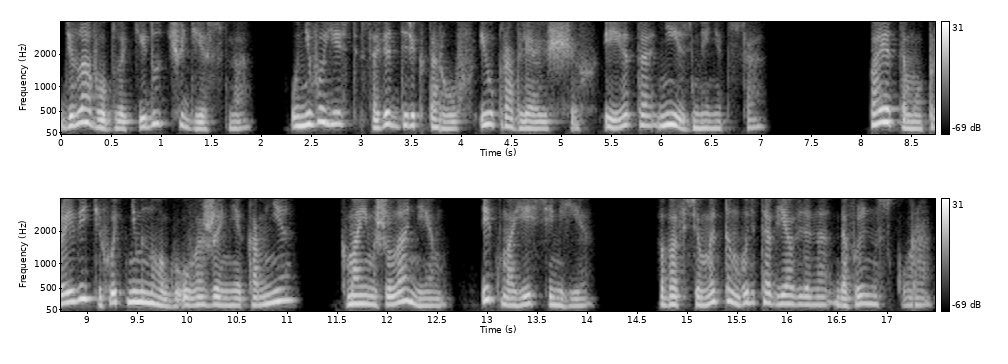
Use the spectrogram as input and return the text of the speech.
Дела в облаке идут чудесно. У него есть совет директоров и управляющих, и это не изменится. Поэтому проявите хоть немного уважения ко мне, к моим желаниям и к моей семье. Обо всем этом будет объявлено довольно скоро.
